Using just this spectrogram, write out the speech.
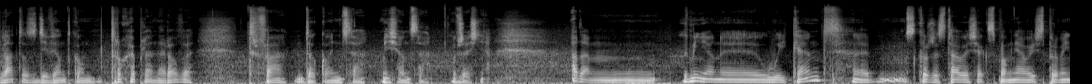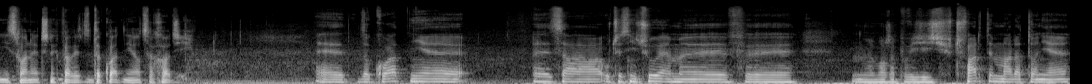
lato z dziewiątką, trochę plenerowe, trwa do końca miesiąca września. Adam, w miniony weekend skorzystałeś, jak wspomniałeś, z promieni słonecznych. Powiedz dokładnie o co chodzi. E, Dokładnie e, za, uczestniczyłem e, w, można powiedzieć, w czwartym maratonie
